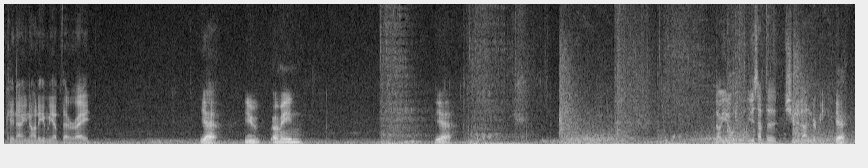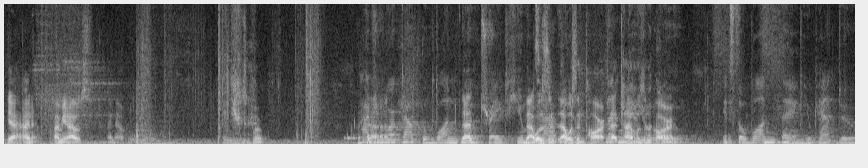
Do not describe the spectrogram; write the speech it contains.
Okay, now you know how to get me up there, right? Yeah. You. I mean. Yeah. No, you don't. You just have to shoot it under me. Yeah. Yeah. I know. I mean, I was. I know. And you just move. Have you worked out the one good That- trait humans that was in- have that was in par. Let That time was in par. clue. It's the one thing you can't do.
